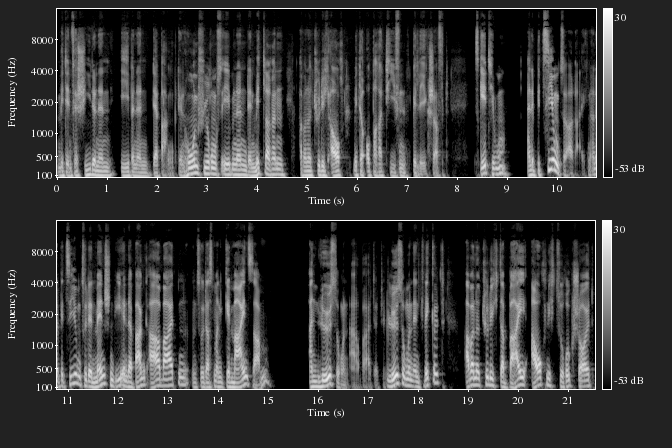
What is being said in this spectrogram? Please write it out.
mit den verschiedenen Ebenen der Bank, den hohen Führungsebenen, den mittleren, aber natürlich auch mit der operativen Belegschaft. Es geht hier um eine Beziehung zu erreichen, eine Beziehung zu den Menschen, die in der Bank arbeiten und so, dass man gemeinsam an Lösungen arbeitet, Lösungen entwickelt, aber natürlich dabei auch nicht zurückscheut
